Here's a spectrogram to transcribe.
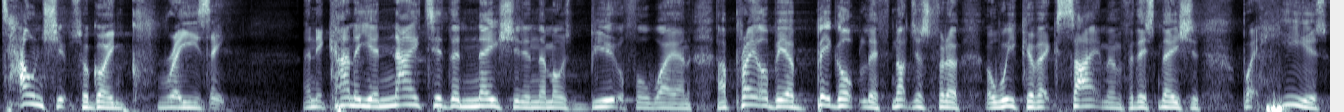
townships were going crazy. And it kind of united the nation in the most beautiful way. And I pray it'll be a big uplift, not just for a, a, week of excitement for this nation, but he is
